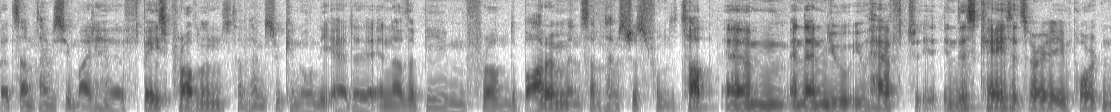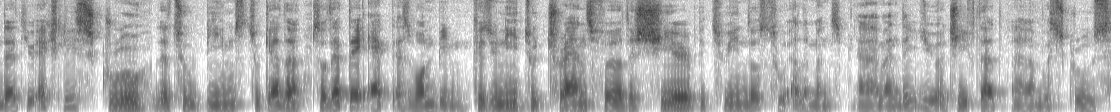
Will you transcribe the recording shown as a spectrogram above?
but sometimes you might have space problems. Sometimes you can only add a, another beam from the bottom and sometimes just from the top. Um, and then you, you have to, in this case, it's very important that you actually screw the two beams together so that they act as one beam because you need to transfer the shear between those two elements um, and the, you achieve that um, with screws.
